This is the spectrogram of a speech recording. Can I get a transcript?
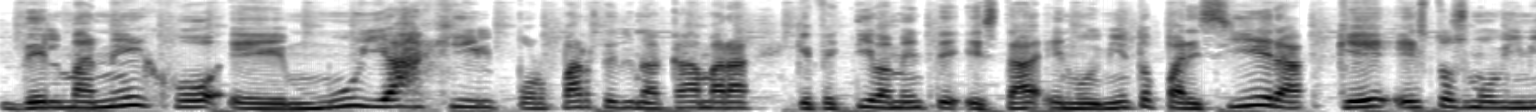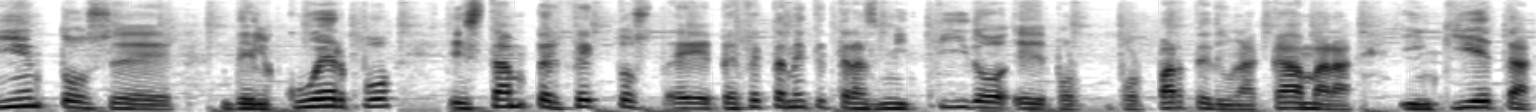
del manejo muy ágil por parte de una cámara que efectivamente está en movimiento, pareciera que estos movimientos del cuerpo están perfectos, perfectamente transmitidos por, por, parte de una cámara inquieta,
